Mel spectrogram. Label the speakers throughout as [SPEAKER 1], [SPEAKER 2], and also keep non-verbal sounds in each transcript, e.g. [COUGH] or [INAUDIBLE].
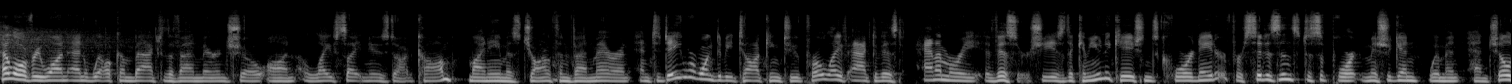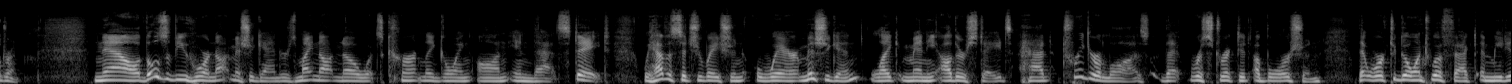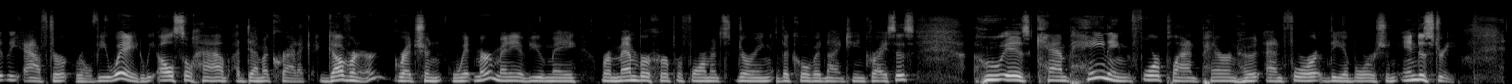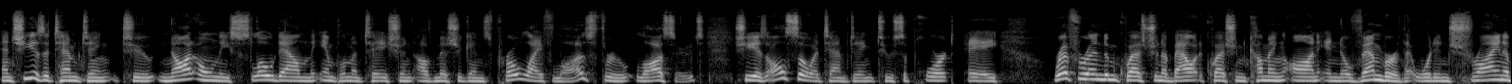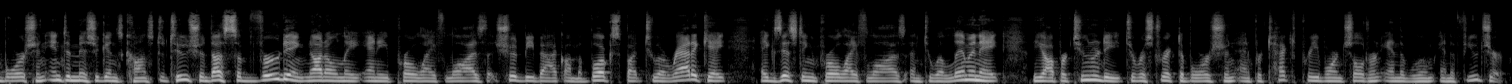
[SPEAKER 1] Hello, everyone, and welcome back to the Van Maren Show on LifeSiteNews.com. My name is Jonathon Van Maren, and today we're going to be talking to pro life activist Anna Marie Visser. She is the communications coordinator for Citizens to Support Michigan Women and Children. Now, those of you who are not Michiganders might not know what's currently going on in that state. We have a situation where Michigan, like many other states, had trigger laws that restricted abortion that were to go into effect immediately after Roe v. Wade. We also have a Democratic governor, Gretchen Whitmer. Many of you may remember her performance during the COVID 19 crisis, who is campaigning for Planned Parenthood and for the abortion industry. And she is attempting to not only slow down the implementation of Michigan's pro life laws through lawsuits, she is also attempting to support a referendum question, a ballot question coming on in November that would enshrine abortion into Michigan's constitution, thus subverting not only any pro life laws that should be back on the books, but to eradicate existing pro life laws and to eliminate the opportunity to restrict abortion and protect preborn children in the womb in the future.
